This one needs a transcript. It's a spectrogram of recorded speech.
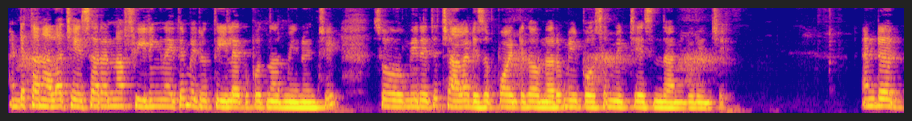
అంటే తను అలా చేశారన్న ఫీలింగ్ అయితే మీరు తీయలేకపోతున్నారు మీ నుంచి. సో మీరైతే చాలా డిసప్పాయింట్గా ఉన్నారు మీ పర్సన్ మీకు చేసిన దాని గురించి. అండ్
